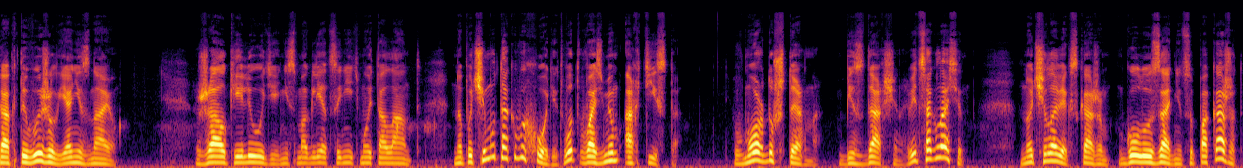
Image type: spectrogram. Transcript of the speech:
Как ты выжил, я не знаю. Жалкие люди не смогли оценить мой талант. Но почему так выходит? Вот возьмем артиста. В морду Штерна. Бездарщина. Ведь согласен? Но человек, скажем, голую задницу покажет,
